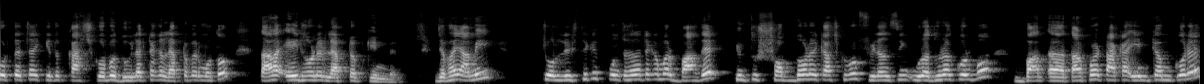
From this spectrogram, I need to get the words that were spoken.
করতে চাই, কিন্তু কাজ করব দুই লাখ টাকা ল্যাপটপের মতো, তারা এই ধরনের ল্যাপটপ কিনবেন। যে ভাই আমি চল্লিশ থেকে পঞ্চাশ হাজার টাকা আমার বাজেট কিন্তু সব ধরনের কাজ করব ফ্রিলান্সিং উড়াধুরা করব তারপরে টাকা ইনকাম করে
